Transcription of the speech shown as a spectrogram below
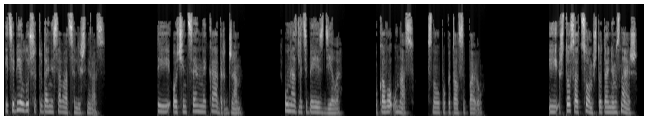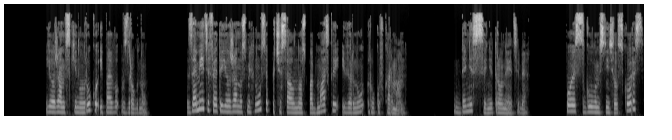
И тебе лучше туда не соваться лишний раз. Ты очень ценный кадр, Джан. У нас для тебя есть дело. У кого у нас? Снова попытался Павел. И что с отцом, что ты о нем знаешь? Елжан вскинул руку, и Павел вздрогнул. Заметив это, Елжан усмехнулся, почесал нос под маской и вернул руку в карман. «Да не ссы, не трону я тебя». Поезд с гулом снизил скорость,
